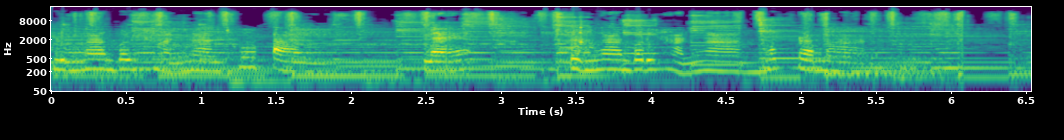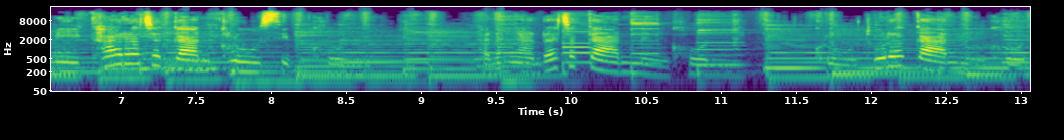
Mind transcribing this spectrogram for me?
กลุ่มงานบริหารงานทั่วไป และกลุ่มงานบริหารงานงบประมาณ มีข้าราชการครู10คนพนักงาน ราชการ1คน ครูธุรการ1คน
